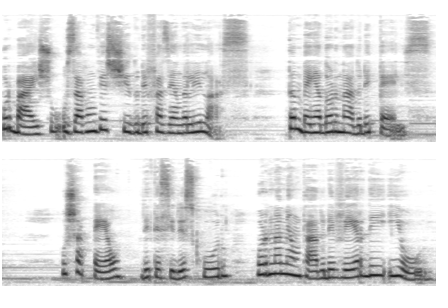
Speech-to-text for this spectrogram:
Por baixo usava um vestido de fazenda lilás, também adornado de peles. O chapéu, de tecido escuro, ornamentado de verde e ouro.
